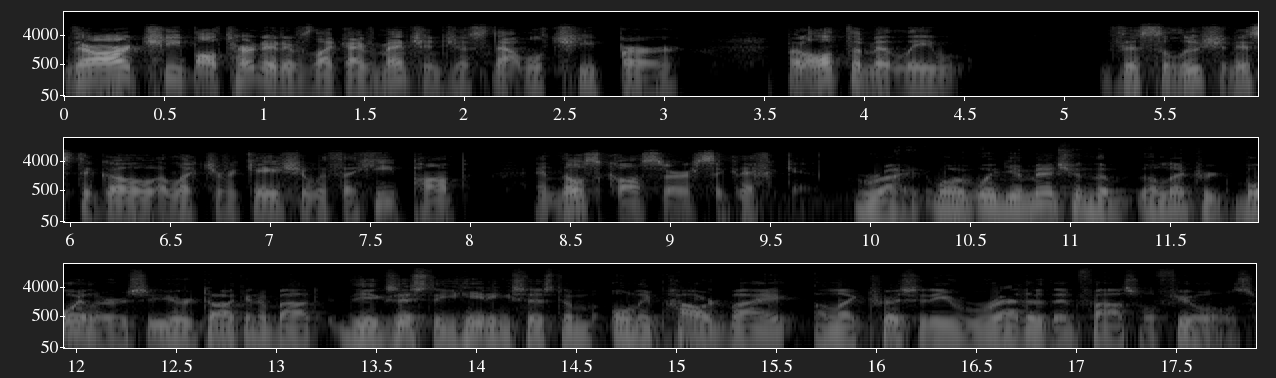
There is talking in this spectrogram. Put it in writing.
there are cheap alternatives, like I've mentioned just now, well, cheaper. But ultimately, the solution is to go electrification with a heat pump and those costs are significant. Right. Well, when you mention the electric boilers, you're talking about the existing heating system only powered by electricity rather than fossil fuels.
